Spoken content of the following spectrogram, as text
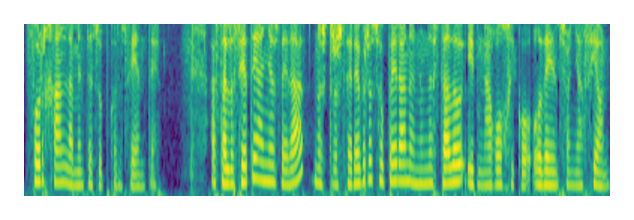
forjan la mente subconsciente. Hasta los siete años de edad, nuestros cerebros operan en un estado hipnagógico o de ensoñación,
